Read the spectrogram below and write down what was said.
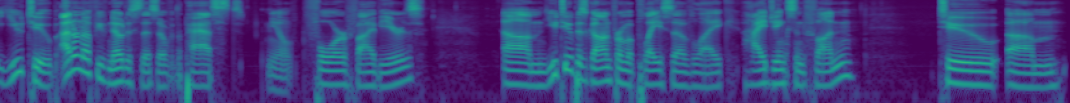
YouTube, I don't know if you've noticed this over the past, you know, four or five years. Um, YouTube has gone from a place of like hijinks and fun to um,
